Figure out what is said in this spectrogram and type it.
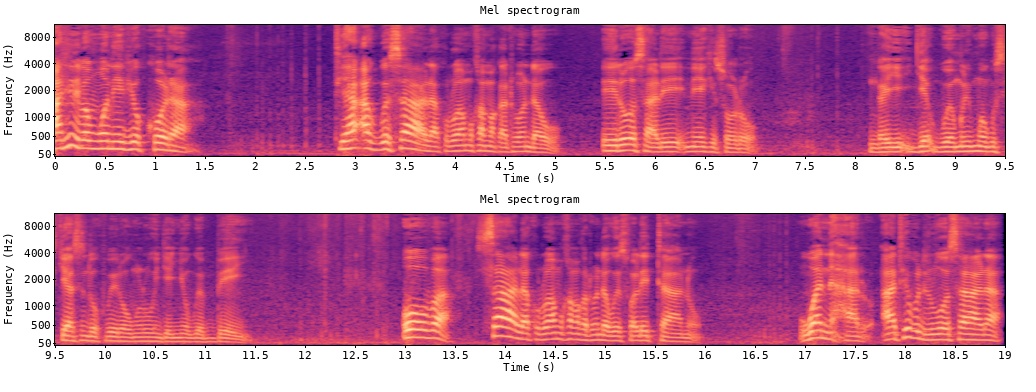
Ate ne bamuwona ebyokukola tya agwe saala ku lwa mukama katondawo era osale n'ekisolo nga gwe mulimu ogusikyasinza okubeera omulungi ennyo gwebbeeyi oba saala ku lwa mukama katonda weswala ettaano wanhar ate buli lwosaala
